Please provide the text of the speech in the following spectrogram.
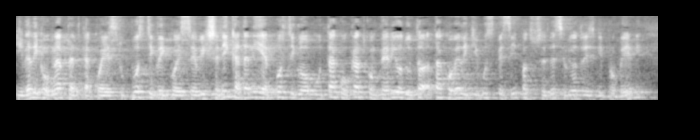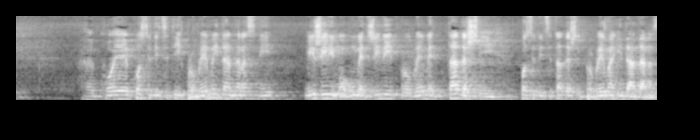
i velikog napretka koje su postigli, koje se više nikada nije postiglo u tako kratkom periodu, ta- tako veliki uspjesi, ipak su se desili određeni problemi koje je posljedice tih problema i dan danas mi, mi živimo, umet živi probleme tadašnjih, posljedice tadašnjih problema i dan danas.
